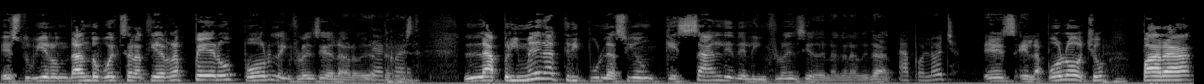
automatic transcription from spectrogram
estuvieron dando vueltas a la Tierra, pero por la influencia de la gravedad terrestre. La primera tripulación que sale de la influencia de la gravedad Apolo 8. es el Apolo 8 para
